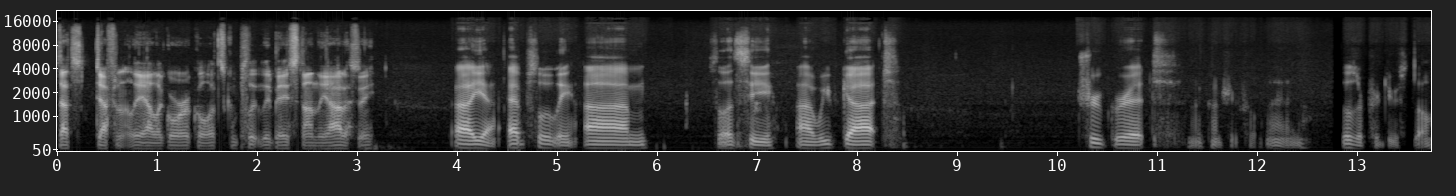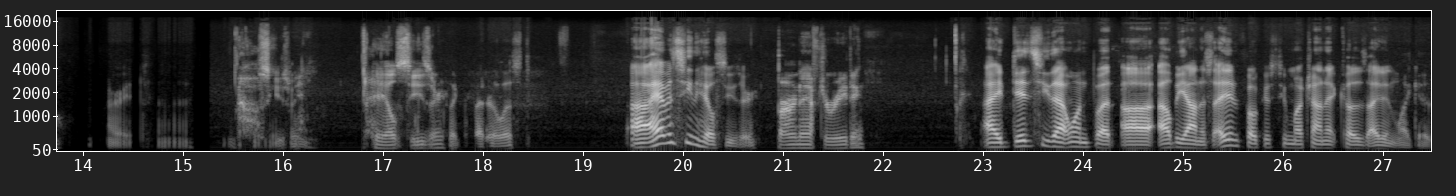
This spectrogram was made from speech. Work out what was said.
That's definitely allegorical. It's completely based on the Odyssey. Uh, yeah, absolutely. Um, so let's see. Uh, we've got True Grit, No Country for Men. Those are produced though. All right. Uh, Oh, excuse me. Hail Caesar. Like better list. Uh, I haven't seen Hail Caesar. Burn after reading. I did see that one, but uh, I'll be honest, I didn't focus too much on it because I didn't like it.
